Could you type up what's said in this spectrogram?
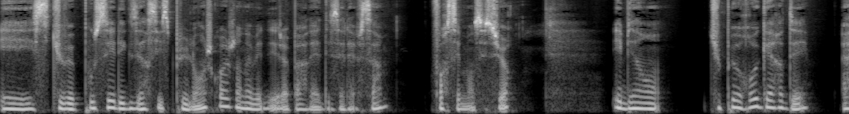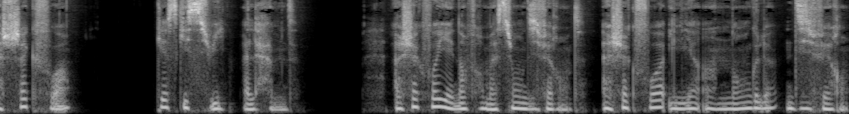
Et si tu veux pousser l'exercice plus loin, je crois que j'en avais déjà parlé à des élèves ça, forcément c'est sûr, eh bien, tu peux regarder à chaque fois qu'est-ce qui suit Alhamd. À chaque fois, il y a une information différente. À chaque fois, il y a un angle différent.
